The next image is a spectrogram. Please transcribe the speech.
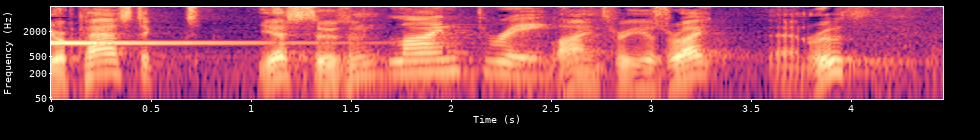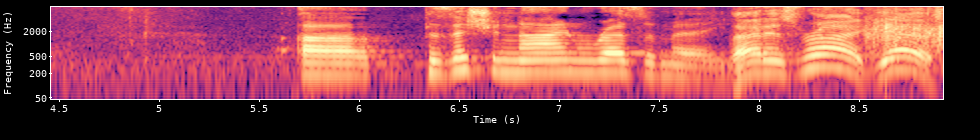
your past. Ex- yes, Susan? Line three. Line three is right. And Ruth? Uh, position nine, resume. That is right, yes.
